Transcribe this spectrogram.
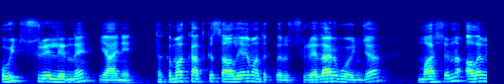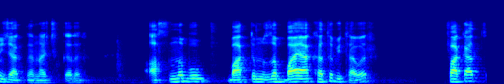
Covid sürelerini yani takıma katkı sağlayamadıkları süreler boyunca maaşlarını alamayacaklarını açıkladı. Aslında bu baktığımızda bayağı katı bir tavır. Fakat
